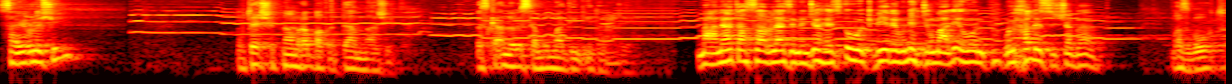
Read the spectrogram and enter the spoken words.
صاير له شيء؟ مطيع شفناه مربط قدام ماجد. بس كأنه لسه مو مادين إيدهم عليه. معناتها صار لازم نجهز قوة كبيرة ونهجم عليهم ونخلص الشباب. مزبوط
